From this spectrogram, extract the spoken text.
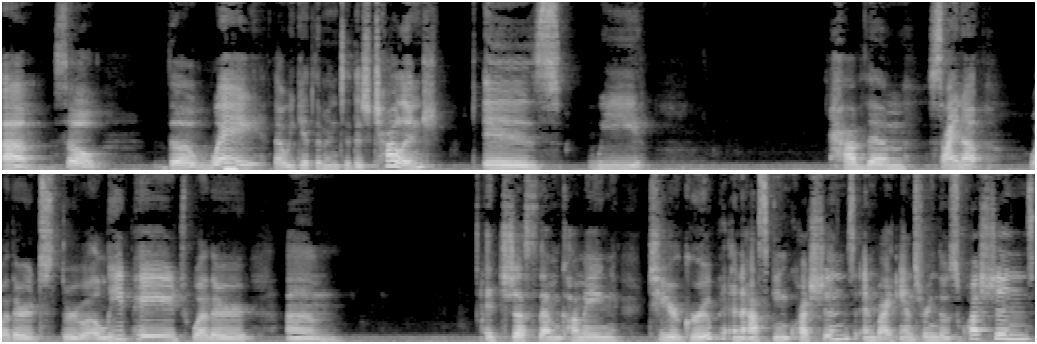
Um, so, the way that we get them into this challenge is we have them sign up, whether it's through a lead page, whether um, it's just them coming to your group and asking questions. And by answering those questions,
